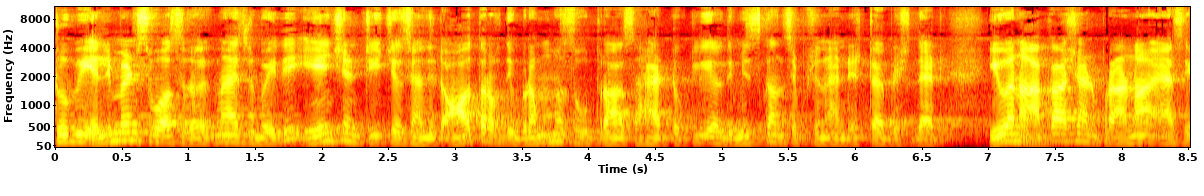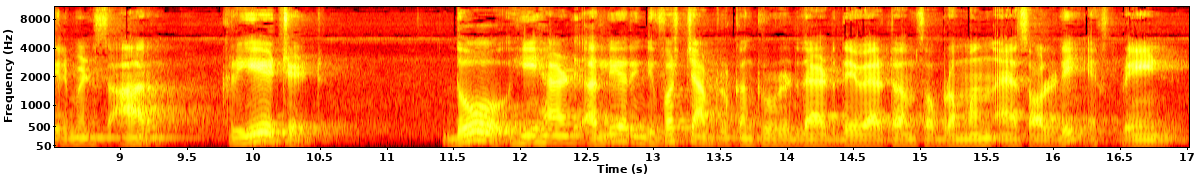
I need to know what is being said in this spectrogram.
to be elements was recognized by the ancient teachers, and the author of the Brahma Sutras had to clear the misconception and establish that even Akasha and Prana as elements are created. Though he had earlier in the first chapter concluded that they were terms of Brahman, as already explained.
